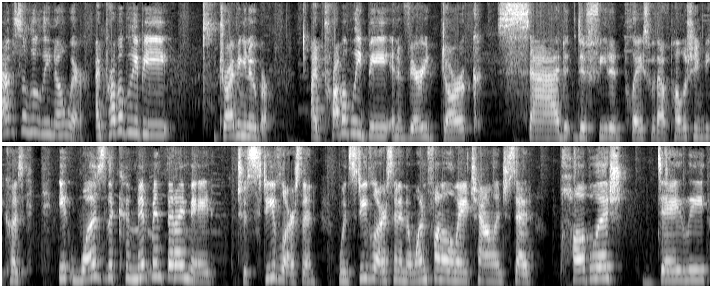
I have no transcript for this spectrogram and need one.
Absolutely nowhere. I'd probably be driving an Uber. I'd probably be in a very dark, sad, defeated place without publishing because it was the commitment that I made to Steve Larsen when Steve Larsen in the One Funnel Away challenge said, publish daily,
